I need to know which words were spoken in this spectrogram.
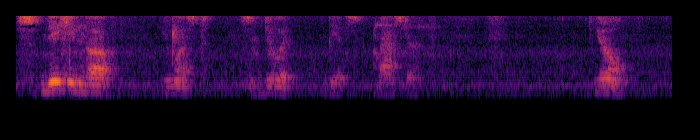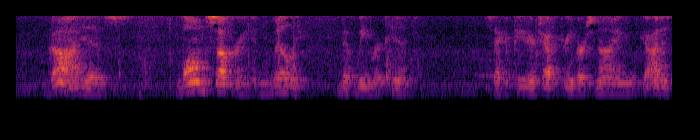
sneaking up. You must subdue it, be its master. you know, God is long suffering and willing that we repent. 2 Peter chapter 3 verse 9 God is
